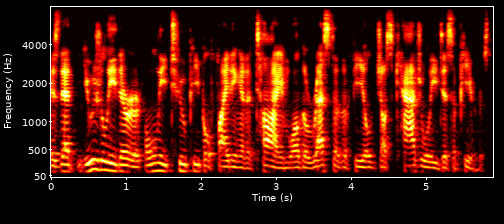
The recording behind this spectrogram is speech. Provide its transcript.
is that usually there are only two people fighting at a time while the rest of the field just casually disappears.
